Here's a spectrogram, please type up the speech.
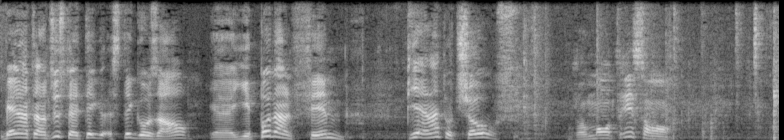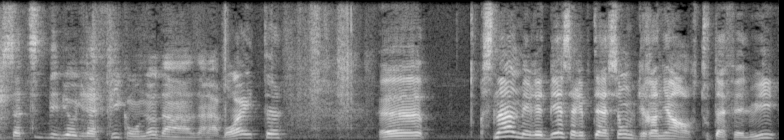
bien entendu, c'est un stégosaure. Euh, il est pas dans le film. Puis avant toute chose, je vais vous montrer son sa petite bibliographie qu'on a dans, dans, la boîte. Euh, Snarl mérite bien sa réputation de grognard, tout à fait lui.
